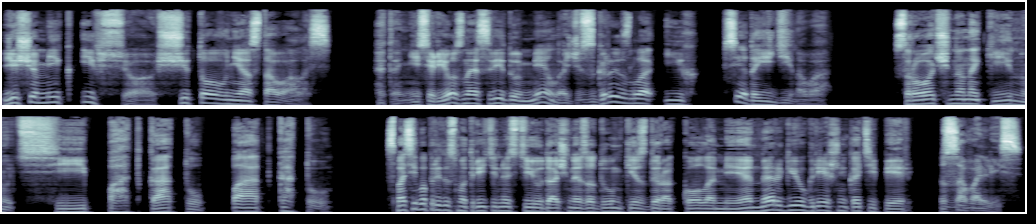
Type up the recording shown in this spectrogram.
Еще миг и все, щитов не оставалось. Эта несерьезная с виду мелочь сгрызла их все до единого. Срочно накинуть и по откату, по откату. Спасибо предусмотрительности и удачной задумке с дыроколами, энергию грешника теперь завались.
